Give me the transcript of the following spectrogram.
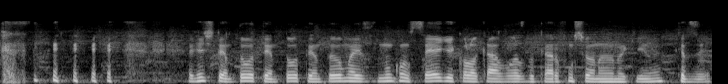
A gente tentou, tentou, tentou, mas não consegue colocar a voz do cara funcionando aqui, né? Quer dizer,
